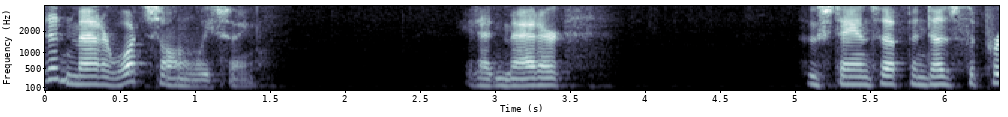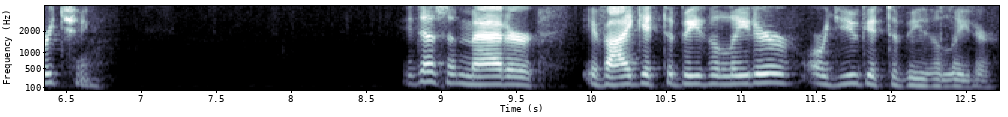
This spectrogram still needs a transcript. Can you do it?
doesn't matter what song we sing. It doesn't matter who stands up and does the preaching. It doesn't matter if I get to be the leader or you get to be the leader.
